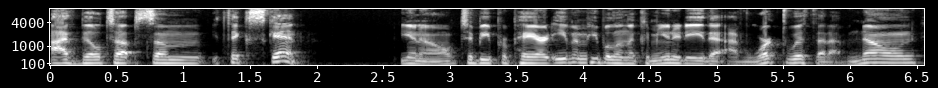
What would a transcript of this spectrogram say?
I've built up some thick skin, you know, to be prepared. Even people in the community that I've worked with, that I've known,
